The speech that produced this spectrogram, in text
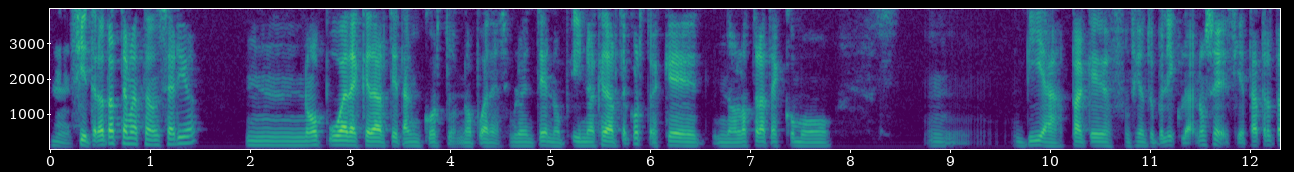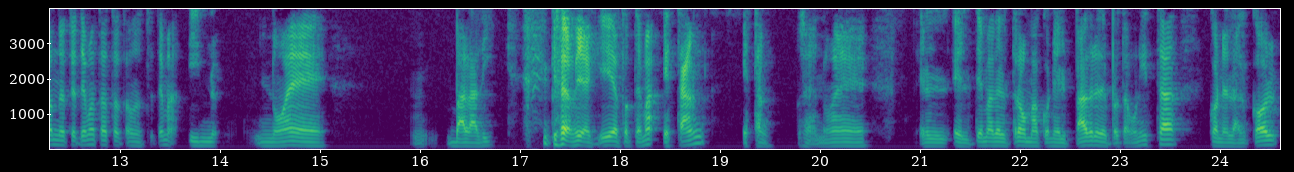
Mm. si tratas temas tan serios, no puedes quedarte tan corto. No puedes, simplemente no. Y no es quedarte corto, es que no los trates como mm, vía para que funcione tu película. No sé, si estás tratando este tema, estás tratando este tema. Y no, no es baladí que de aquí estos temas están, están. O sea, no es el, el tema del trauma con el padre del protagonista, con el alcohol.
